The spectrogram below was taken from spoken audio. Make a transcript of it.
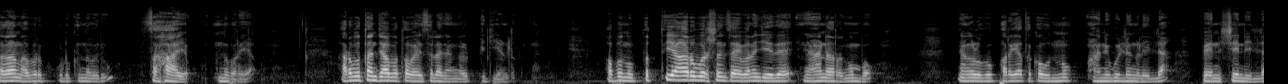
അതാണ് അവർക്ക് കൊടുക്കുന്ന ഒരു സഹായം എന്ന് പറയാം. അറുപത്തഞ്ചാമത്തെ വയസ്സിലാണ് ഞങ്ങൾ പിരിയേണ്ടത്. അപ്പോൾ മുപ്പത്തിയാറ് വർഷം സേവനം ചെയ്ത് ഞാൻ ഇറങ്ങുമ്പോൾ ഞങ്ങൾക്ക് പറയത്തക്ക ഒന്നും ആനുകൂല്യങ്ങളില്ല ഇല്ല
